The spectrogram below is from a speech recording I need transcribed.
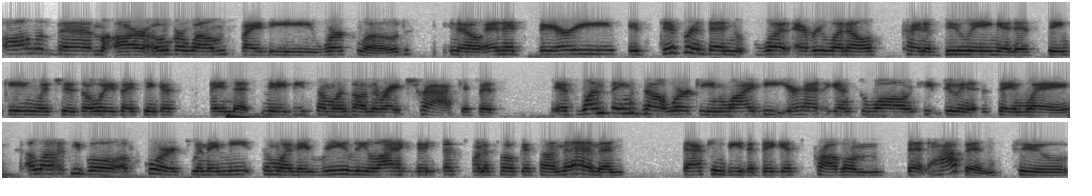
all of them are overwhelmed by the workload, you know, and it's very it's different than what everyone else kind of doing and is thinking, which is always I think a sign that maybe someone's on the right track. If it's if one thing's not working, why beat your head against the wall and keep doing it the same way? A lot of people, of course, when they meet someone they really like, they just want to focus on them and that can be the biggest problem that happens to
